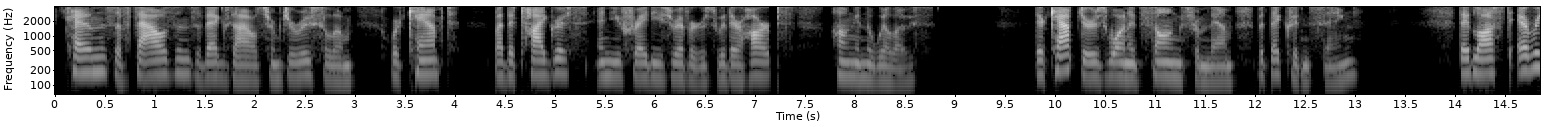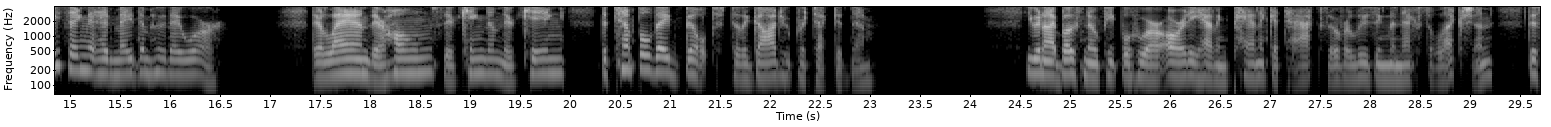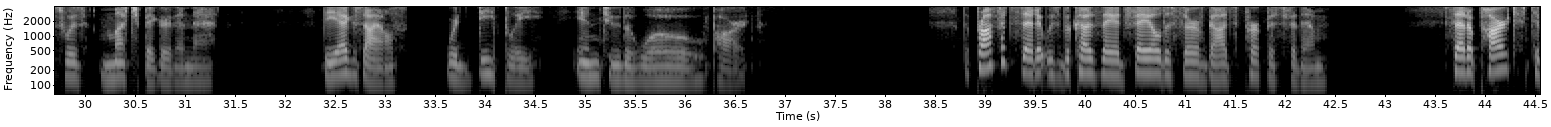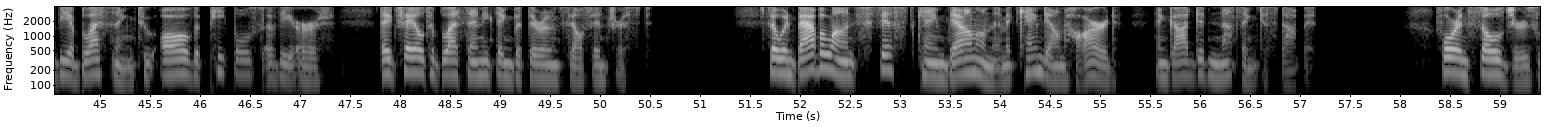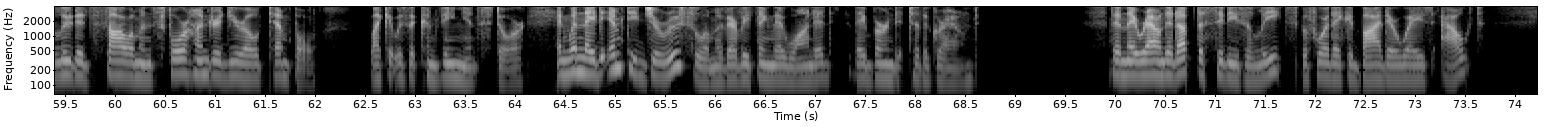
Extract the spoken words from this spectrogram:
Tens of thousands of exiles from Jerusalem were camped by the Tigris and Euphrates rivers with their harps hung in the willows. Their captors wanted songs from them, but they couldn't sing. They'd lost everything that had made them who they were their land, their homes, their kingdom, their king, the temple they'd built to the God who protected them. You and I both know people who are already having panic attacks over losing the next election. This was much bigger than that. The exiles were deeply into the woe part. The prophets said it was because they had failed to serve God's purpose for them. Set apart to be a blessing to all the peoples of the earth, they'd failed to bless anything but their own self interest. So when Babylon's fist came down on them, it came down hard, and God did nothing to stop it. Foreign soldiers looted Solomon's 400 year old temple like it was a convenience store, and when they'd emptied Jerusalem of everything they wanted, they burned it to the ground. Then they rounded up the city's elites before they could buy their ways out,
